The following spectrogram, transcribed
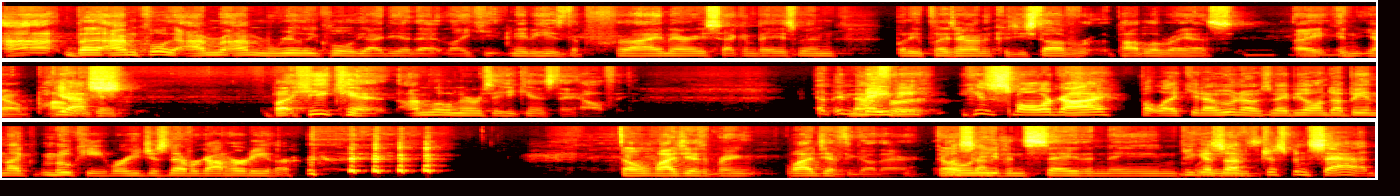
Uh, but I'm cool. I'm I'm really cool with the idea that like he, maybe he's the primary second baseman, but he plays around because you still have Pablo Reyes, mm-hmm. right? And you know, Pablo Reyes, can't- but he can't. I'm a little nervous that he can't stay healthy. Not maybe for- he's a smaller guy, but like you know, who knows? Maybe he'll end up being like Mookie, where he just never got hurt either. Don't. Why'd you have to bring? Why'd you have to go there? Don't Listen, even say the name because I've just been sad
